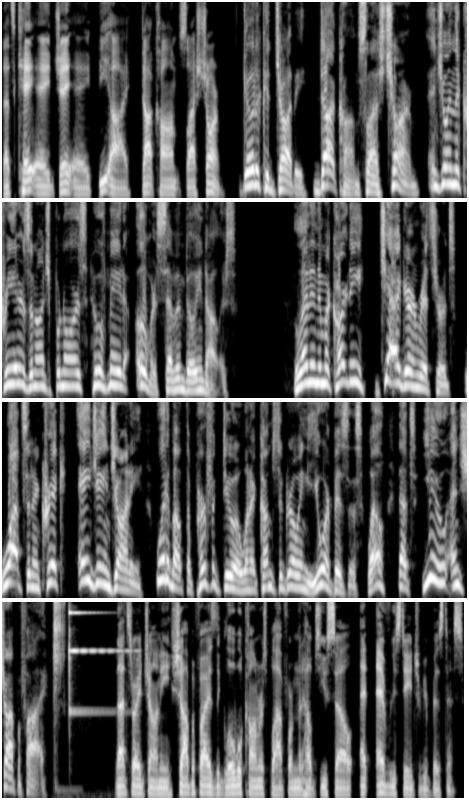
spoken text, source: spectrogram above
That's K-A-J-A-B-I dot com slash charm. Go to kajabi.com slash charm and join the creators and entrepreneurs who have made over $7 billion. Lennon and McCartney, Jagger and Richards, Watson and Crick, AJ and Johnny. What about the perfect duo when it comes to growing your business? Well, that's you and Shopify. That's right, Johnny. Shopify is the global commerce platform that helps you sell at every stage of your business.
